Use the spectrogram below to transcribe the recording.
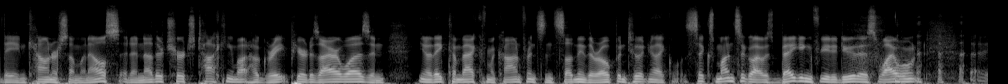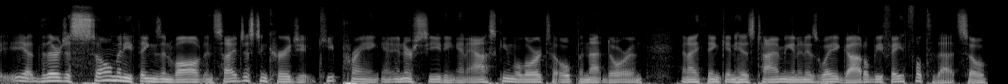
they encounter someone else at another church talking about how great Pure Desire was, and you know they come back from a conference and suddenly they're open to it, and you're like, well, six months ago I was begging for you to do this. Why won't? uh, you know, there are just so many things involved, and so I just encourage you keep praying and interceding and asking the Lord to open that door, and and I think in His timing and in His way, God will be faithful to that. So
